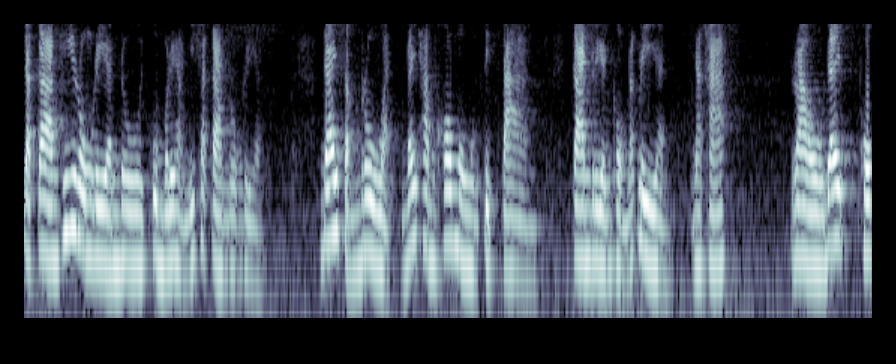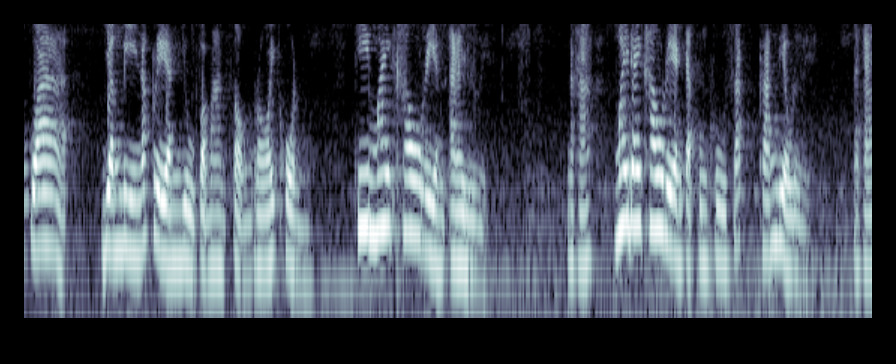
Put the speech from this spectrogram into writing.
จากการที่โรงเรียนโดยกลุ่มบริหารวิชาการโรงเรียน ได้สำรวจได้ทำข้อมูลติดตาม การเรียนของนักเรียนนะคะ เราได้พบว่ายังมีนักเรียนอยู่ประมาณ 200 คน ที่ไม่เข้าเรียนอะไรเลยนะคะ ไม่ได้เข้าเรียนจากคุณครูสักครั้งเดียวเลยนะคะ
